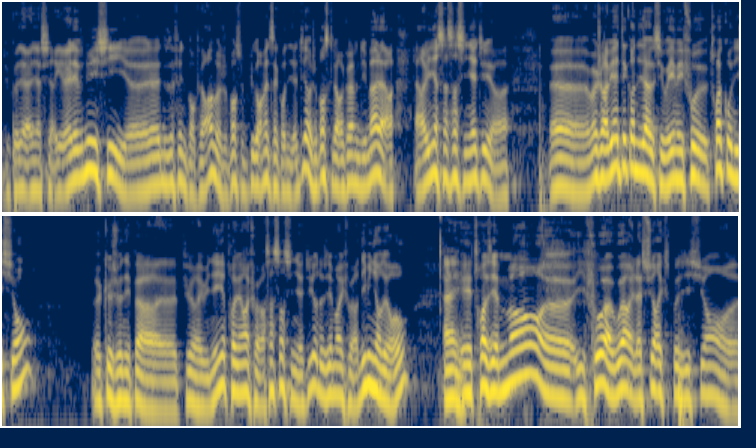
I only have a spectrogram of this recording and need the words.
Je connais Agnès Sergil. Elle est venue ici, euh, elle nous a fait une conférence. Moi, je pense le plus grand maître de sa candidature. Je pense qu'elle aurait quand même du mal à, à réunir 500 signatures. hein. Euh, moi, j'aurais bien été candidat aussi, vous voyez, mais il faut trois conditions euh, que je n'ai pas euh, pu réunir. Premièrement, il faut avoir 500 signatures. Deuxièmement, il faut avoir 10 millions d'euros. Ah. Et troisièmement, euh, il faut avoir la surexposition euh,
